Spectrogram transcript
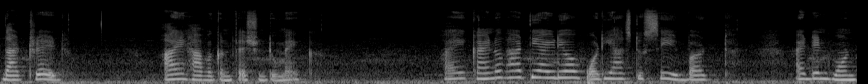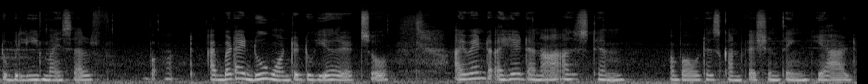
that read I have a confession to make. I kind of had the idea of what he has to say, but I didn't want to believe myself. But I, but I do wanted to hear it, so I went ahead and asked him about his confession thing he had.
